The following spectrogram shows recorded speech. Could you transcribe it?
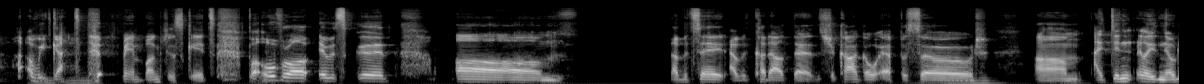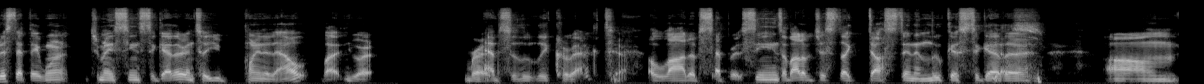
how, we got to rambunctious kids. But overall, it was good. Um, I would say I would cut out that Chicago episode. Um, I didn't really notice that they weren't too many scenes together until you pointed it out, but you are Right. absolutely correct. Yeah. A lot of separate scenes, a lot of just like Dustin and Lucas together. Yes. Um,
